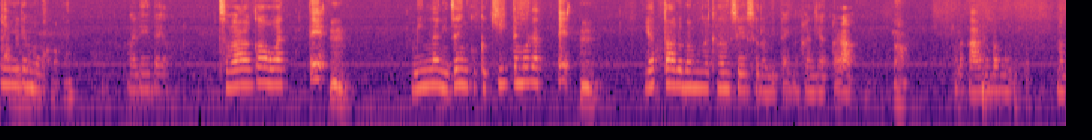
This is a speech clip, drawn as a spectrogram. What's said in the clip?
当食べにでも物かな？あれだよ。ツアーが終わってうん。みんなに全国聴いてもらってうんやっとアルバムが完成するみたいな感じやからなだからアルバムの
